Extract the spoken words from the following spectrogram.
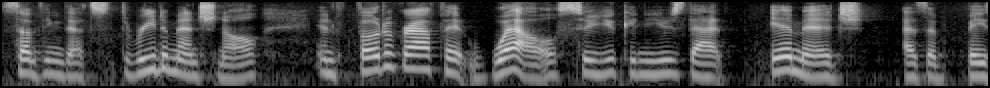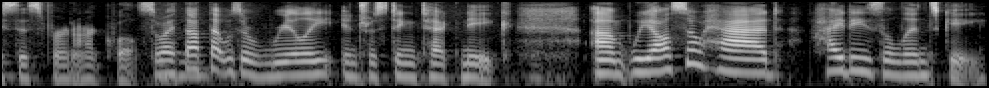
something that's three dimensional, and photograph it well so you can use that image as a basis for an art quilt. So mm-hmm. I thought mm-hmm. that was a really interesting technique. Um, we also had Heidi Zielinski.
